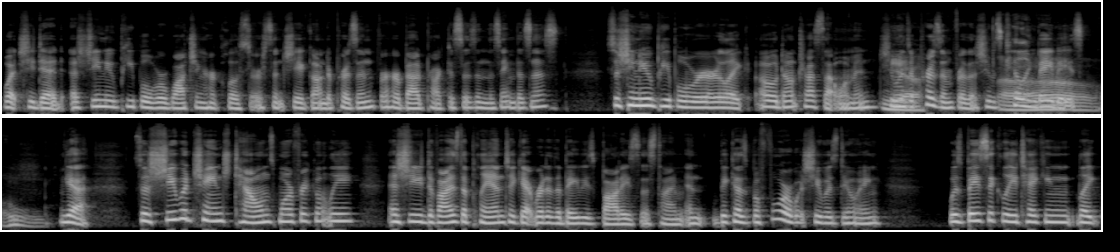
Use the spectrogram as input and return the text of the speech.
what she did, as she knew people were watching her closer since she had gone to prison for her bad practices in the same business. So she knew people were like, oh, don't trust that woman. She went to Yeah. prison for this. She was killing babies. Oh, ooh. Yeah. So she would change towns more frequently and she devised a plan to get rid of the babies' bodies this time. And because before what she was doing was basically taking like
